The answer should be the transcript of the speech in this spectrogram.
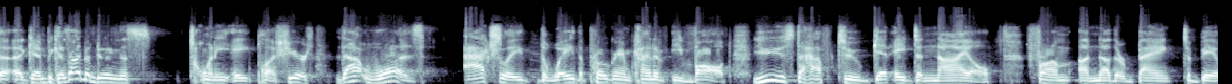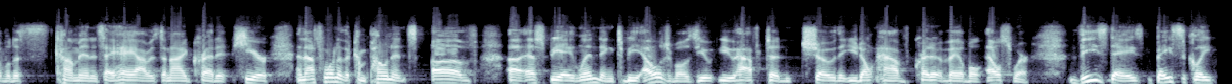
Uh, again, because I've been doing this 28 plus years, that was actually the way the program kind of evolved. You used to have to get a denial from another bank to be able to come in and say, "Hey, I was denied credit here," and that's one of the components of uh, SBA lending to be eligible. Is you you have to show that you don't have credit available elsewhere. These days, basically,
